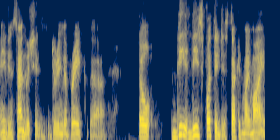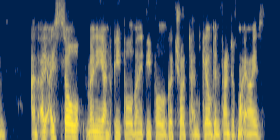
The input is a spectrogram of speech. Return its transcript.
and even sandwiches during the break. Uh, so the, these footage is stuck in my mind, and I, I saw many young people, many people got shot and killed in front of my eyes.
